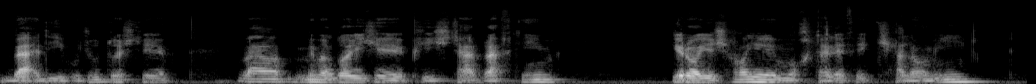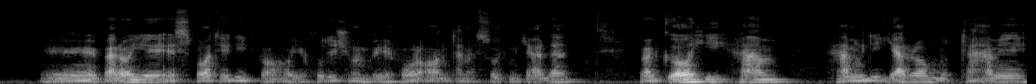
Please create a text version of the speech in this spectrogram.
بعدی وجود داشته و به مقداری که پیشتر رفتیم گرایش های مختلف کلامی برای اثبات دیدگاه های خودشون به قرآن تمسک می‌کردن و گاهی هم همدیگر را متهم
